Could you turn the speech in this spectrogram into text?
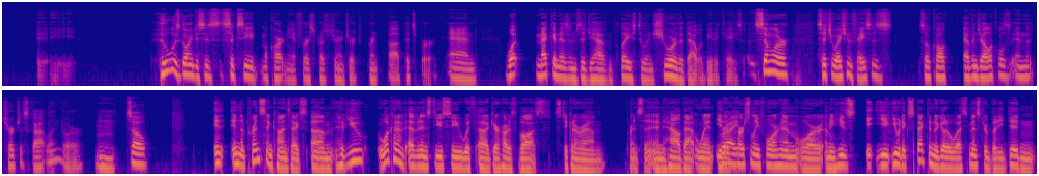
who was going to su- succeed Macartney at First Presbyterian Church, uh, Pittsburgh, and what mechanisms did you have in place to ensure that that would be the case? Similar situation faces so-called evangelicals in the Church of Scotland, or so. In in the Princeton context, um, have you what kind of evidence do you see with uh, Geerhardus Vos sticking around Princeton and how that went either Right. personally for him or I mean he's it, you you would expect him to go to Westminster, but he didn't.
